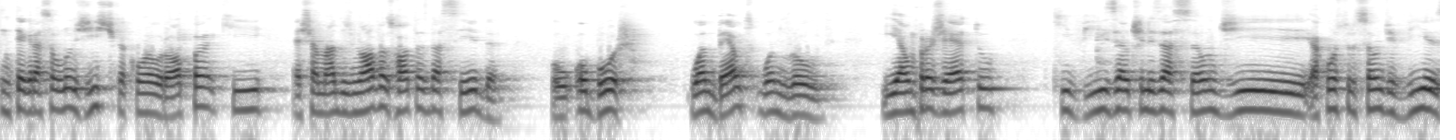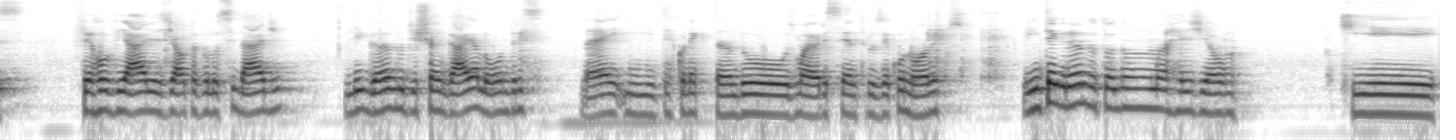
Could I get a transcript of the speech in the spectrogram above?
integração logística com a Europa que é chamado de Novas Rotas da Seda, ou OBOR, One Belt, One Road, e é um projeto que visa a utilização de a construção de vias ferroviárias de alta velocidade ligando de Xangai a Londres, né, e interconectando os maiores centros econômicos e integrando toda uma região que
